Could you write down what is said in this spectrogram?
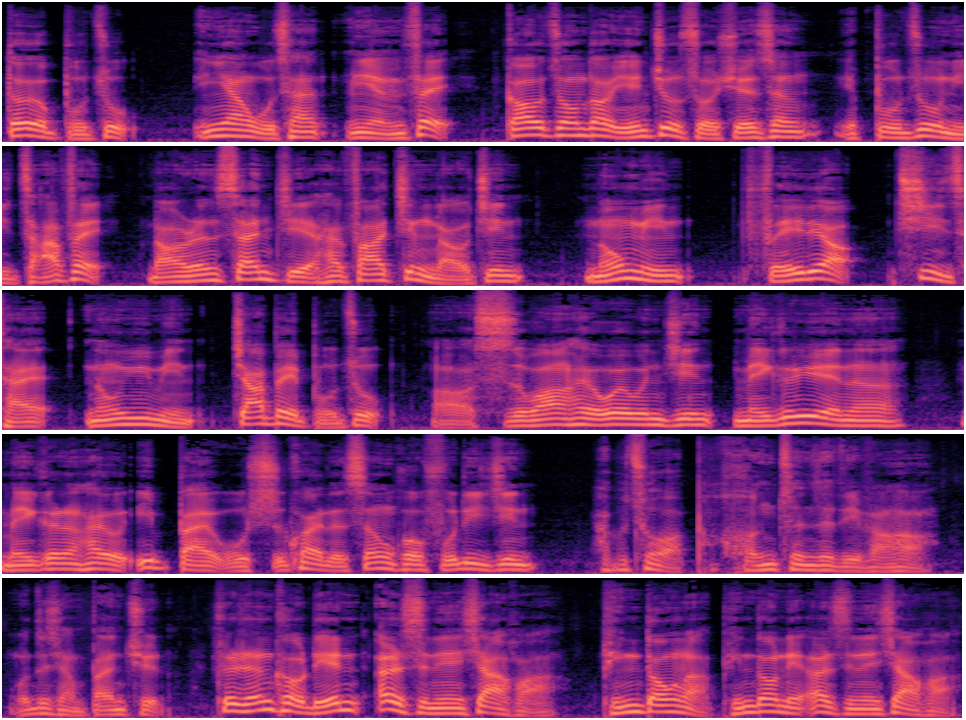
都有补助，营养午餐免费，高中到研究所学生也补助你杂费，老人三节还发敬老金，农民肥料、器材、农渔民加倍补助哦，死亡还有慰问金，每个月呢，每个人还有一百五十块的生活福利金，还不错啊。恒春这地方哈，我都想搬去了，可人口连二十年下滑，屏东了，屏东连二十年下滑，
